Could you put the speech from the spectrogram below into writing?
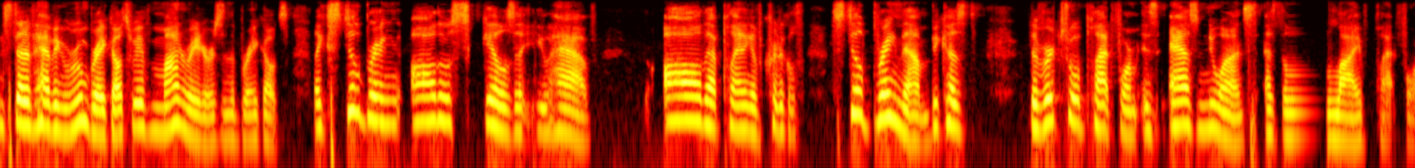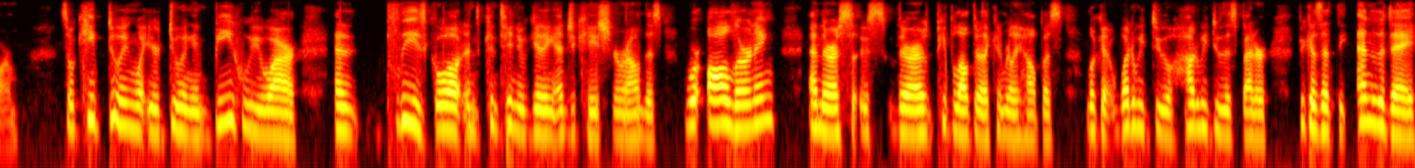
instead of having room breakouts we have moderators in the breakouts like still bring all those skills that you have all that planning of critical still bring them because the virtual platform is as nuanced as the live platform so keep doing what you're doing and be who you are and please go out and continue getting education around this. We're all learning, and there are there are people out there that can really help us look at what do we do, how do we do this better? Because at the end of the day,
